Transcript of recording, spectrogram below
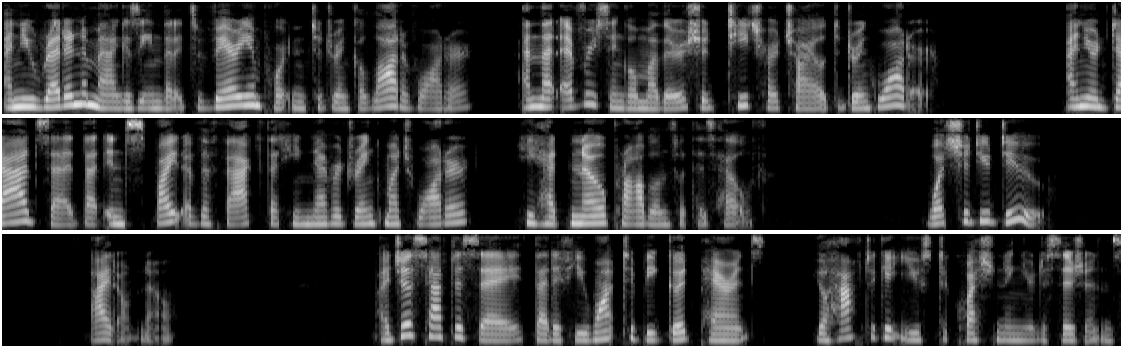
And you read in a magazine that it's very important to drink a lot of water, and that every single mother should teach her child to drink water. And your dad said that in spite of the fact that he never drank much water, he had no problems with his health. What should you do? I don't know. I just have to say that if you want to be good parents, you'll have to get used to questioning your decisions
